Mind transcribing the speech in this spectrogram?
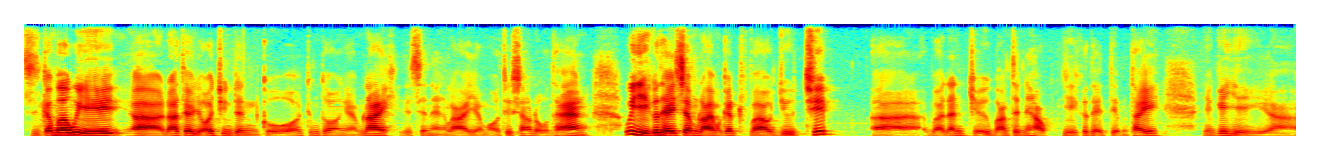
Xin cảm ơn quý vị à, đã theo dõi chương trình của chúng tôi ngày hôm nay. Xin hẹn lại vào mỗi thứ sáu đầu tháng. Quý vị có thể xem lại một cách vào YouTube à, và đánh chữ bản tin học. gì có thể tìm thấy những cái gì à,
